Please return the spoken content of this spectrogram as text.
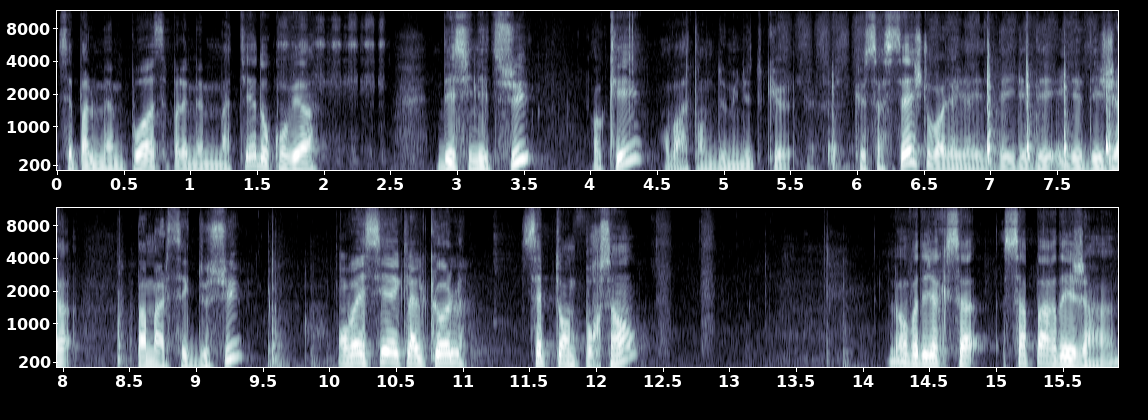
Ce n'est pas le même poids, ce n'est pas les mêmes matières. Donc on vient dessiner dessus. Ok, on va attendre deux minutes que, ça sèche. Voilà, il, est, déjà pas mal sec dessus. On va essayer avec l'alcool 70%. Là, on voit déjà que ça, ça part déjà. Hein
